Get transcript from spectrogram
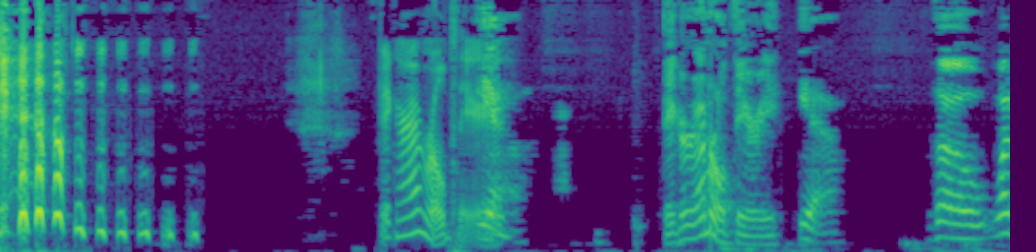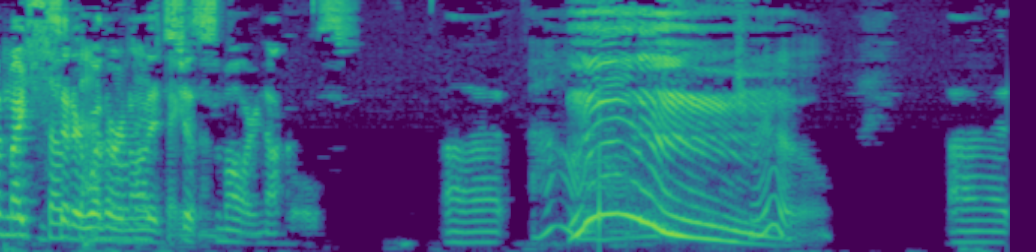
Bigger Emerald theory. yeah, Bigger Emerald Theory. yeah. Though one might Just consider the whether or not it's just than- smaller Knuckles. Uh, Oh. Mmm. True. Uh,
